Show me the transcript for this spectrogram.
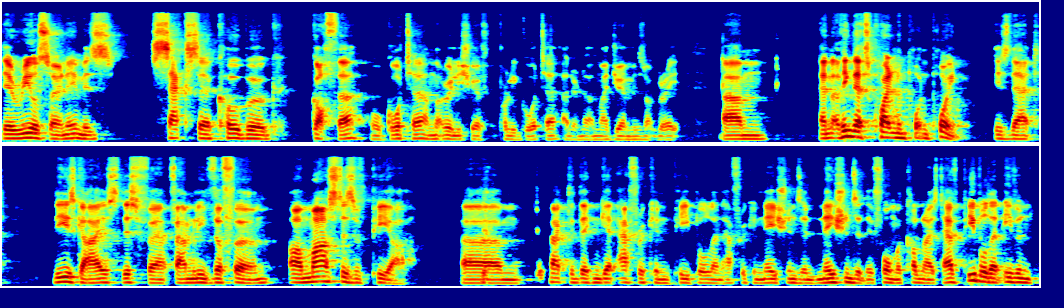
Their real surname is Saxe Coburg Gotha or Gotha. I'm not really sure if probably Gotha. I don't know. My German's not great. Um, and I think that's quite an important point is that these guys, this fa- family, the firm, are masters of PR. Um, yeah. The fact that they can get African people and African nations and nations that they former colonized to have people that even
